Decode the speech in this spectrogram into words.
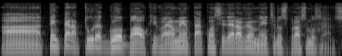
a temperatura global que vai aumentar consideravelmente nos próximos anos.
